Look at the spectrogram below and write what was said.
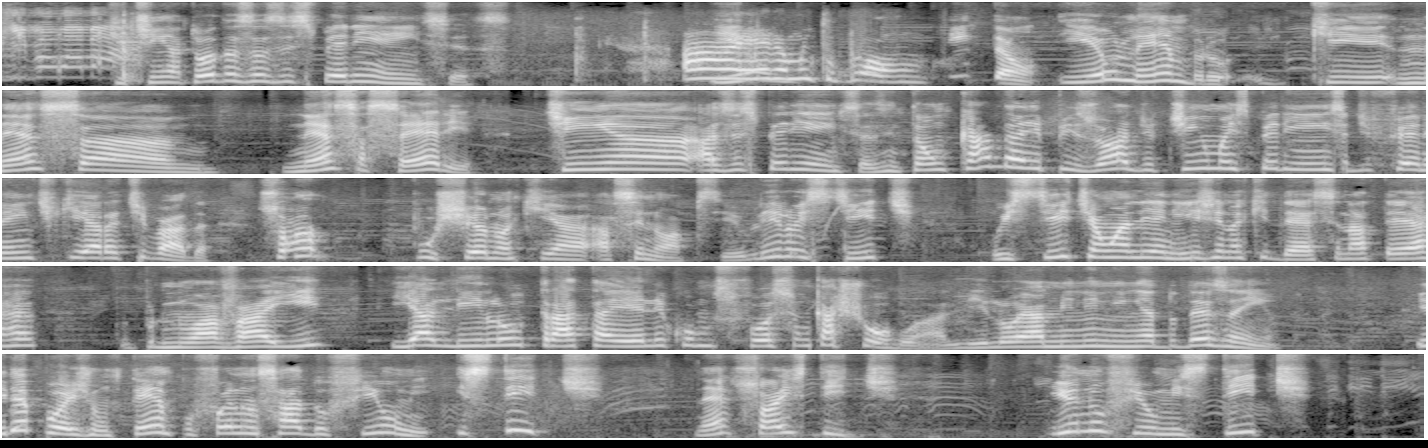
que tinha todas as experiências. Ah, eu, era muito bom. Então, e eu lembro que nessa nessa série tinha as experiências. Então, cada episódio tinha uma experiência diferente que era ativada. Só puxando aqui a, a sinopse. O Lilo Stitch, o Stitch é um alienígena que desce na Terra no Havaí e a Lilo trata ele como se fosse um cachorro. A Lilo é a menininha do desenho. E depois de um tempo foi lançado o filme Stitch, né? Só Stitch. E no filme Stitch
